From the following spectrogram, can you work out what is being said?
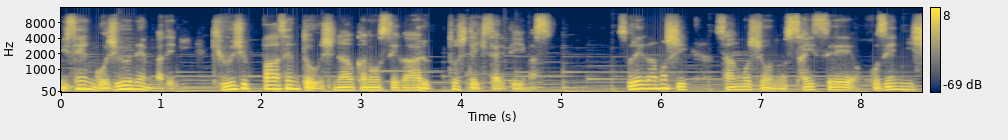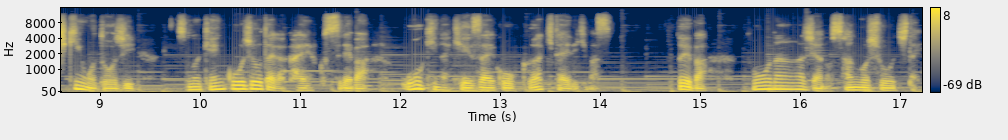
2050年までに90%を失う可能性があると指摘されています。それがもしサンゴ礁の再生、保全に資金を投じ、その健康状態が回復すれば大きな経済効果が期待できます。例えば、東南アジアのサンゴ礁地帯、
